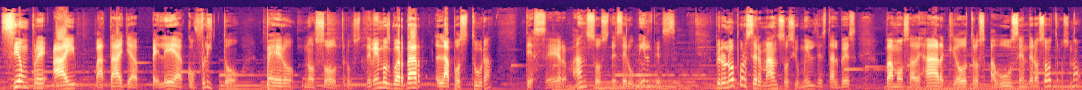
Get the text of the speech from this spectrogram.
Siempre hay batalla, pelea, conflicto, pero nosotros debemos guardar la postura de ser mansos, de ser humildes, pero no por ser mansos y humildes tal vez vamos a dejar que otros abusen de nosotros, no.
